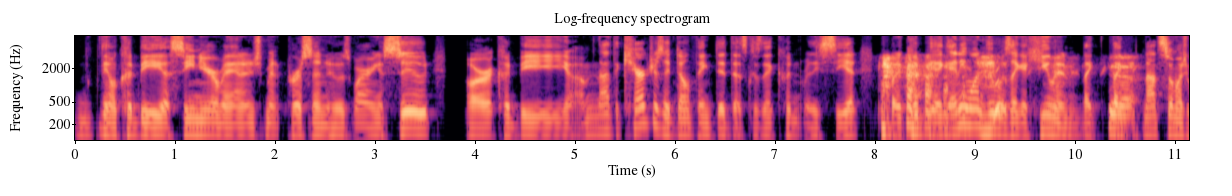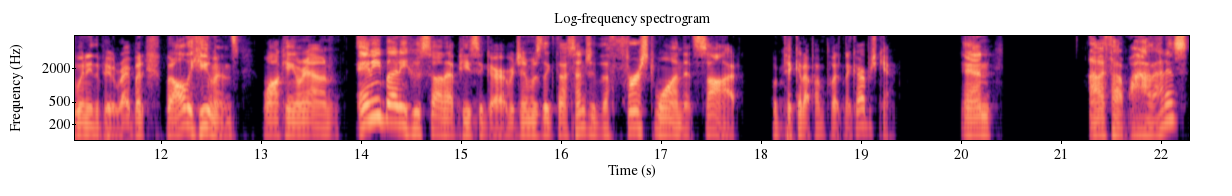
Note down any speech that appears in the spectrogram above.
you know, could be a senior management person who's wearing a suit, or it could be I'm not the characters I don't think did this because they couldn't really see it, but it could be like anyone who was like a human, like yeah. like not so much Winnie the Pooh, right? But but all the humans walking around, anybody who saw that piece of garbage and was like the, essentially the first one that saw it would pick it up and put it in the garbage can. And I thought, wow, that is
